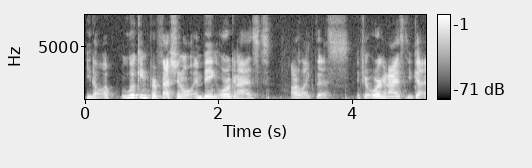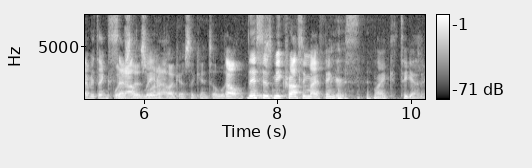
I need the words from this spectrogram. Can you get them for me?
you know, looking professional and being organized are like this. If you're organized, you've got everything what set is out, this? We're laid on a podcast. I can't tell what. Oh, this is me crossing my fingers like together.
